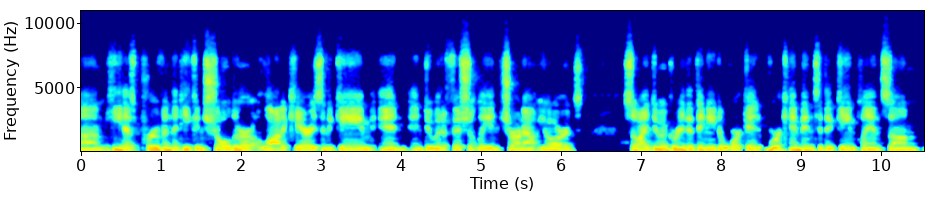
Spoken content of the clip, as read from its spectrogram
Um, he has proven that he can shoulder a lot of carries in a game and and do it efficiently and churn out yards. So I do agree that they need to work it work him into the game plan some,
